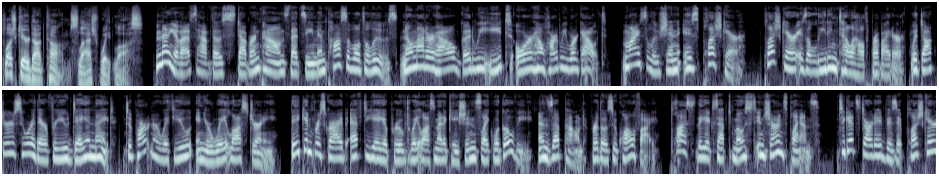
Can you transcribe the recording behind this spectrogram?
نی prescribe F T approved weight loss medications plans get started visit PlushCare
